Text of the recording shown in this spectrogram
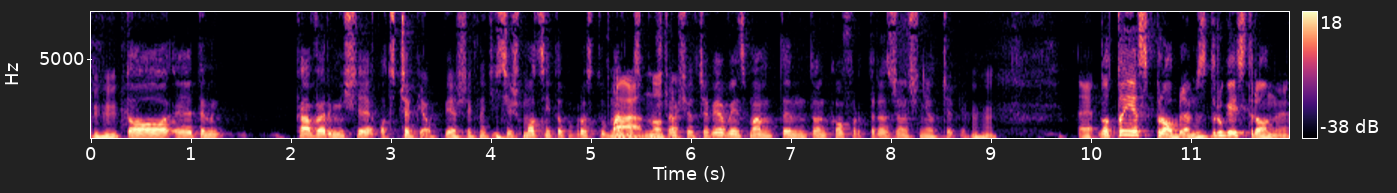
mhm. to e, ten cover mi się odczepiał. Wiesz, jak naciśniesz mocniej, to po prostu magnes spuszczał no tak. się odczepiał, więc mam ten, ten komfort teraz, że on się nie odczepia. Mhm. E, no to jest problem. Z drugiej strony.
